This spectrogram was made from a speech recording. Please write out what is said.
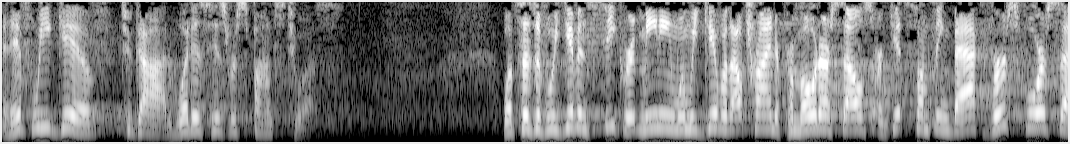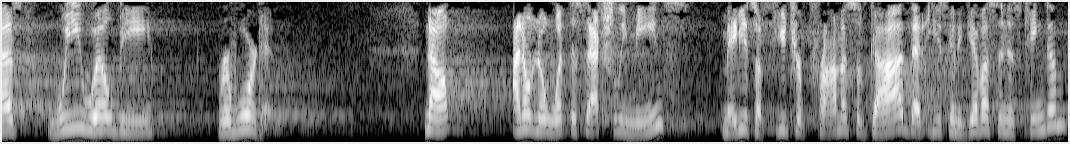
And if we give to God, what is his response to us? Well, it says if we give in secret, meaning when we give without trying to promote ourselves or get something back, verse 4 says we will be rewarded. Now, I don't know what this actually means. Maybe it's a future promise of God that He's going to give us in His kingdom.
